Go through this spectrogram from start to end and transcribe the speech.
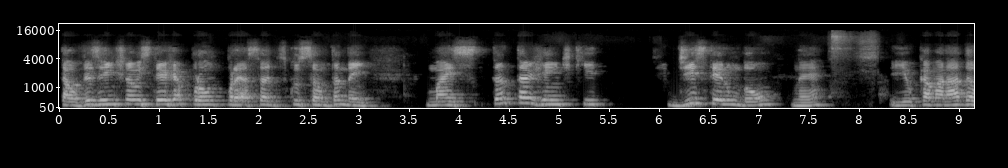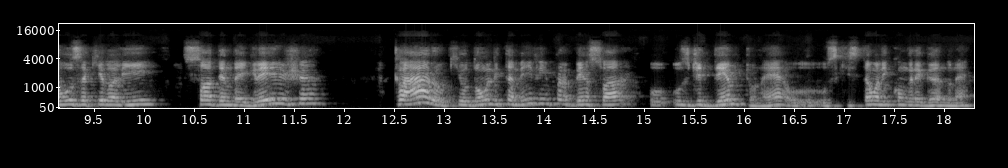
Talvez a gente não esteja pronto para essa discussão também. Mas tanta gente que diz ter um dom, né? E o camarada usa aquilo ali só dentro da igreja, Claro que o dom ele também vem para abençoar os de dentro, né? Os que estão ali congregando, né?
